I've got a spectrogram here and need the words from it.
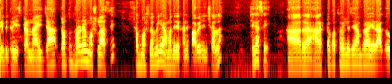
এর ভিতরে স্টার নাই যা যত ধরনের মশলা আছে সব মশলাগুলি আমাদের এখানে পাবেন ইনশাল্লাহ। ঠিক আছে? আর আর একটা কথা হইল যে আমরা এর আগেও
